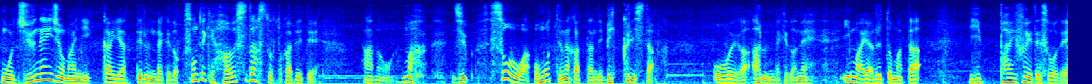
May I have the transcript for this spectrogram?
もう10年以上前に1回やってるんだけどその時ハウスダストとか出てあのまあじそうは思ってなかったんでびっくりした覚えがあるんだけどね、今やるとまたいっぱい増えてそうで、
